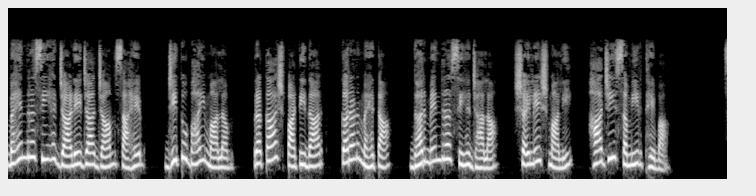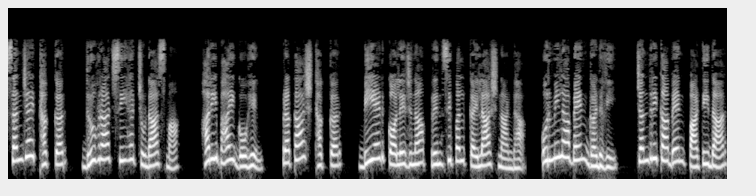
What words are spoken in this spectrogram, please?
મહેન્દ્રસિંહ જાડેજા જામ સાહેબ જીતુભાઈ માલમ પ્રકાશ પાટીદાર કરણ મહેતા ધર્મેન્દ્રસિંહ ઝાલા શૈલેષ માલી હાજી સમીર થેબા. સંજય ઠક્કર ધ્રુવરાજસિંહ ચુડાસમા, હરિભાઈ ગોહિલ, પ્રકાશ ઠક્કર બીએડ કોલેજના પ્રિન્સિપલ કૈલાશ નાંઢા, ઉર્મિલાબેન ગઢવી, ચંદ્રિકાબેન પાટીદાર,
